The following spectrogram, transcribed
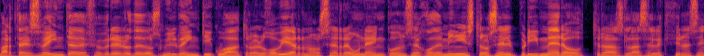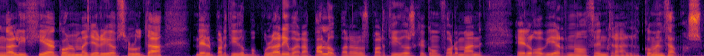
Martes 20 de febrero de 2024, el Gobierno se reúne en Consejo de Ministros, el primero tras las elecciones en Galicia con mayoría absoluta del Partido Popular y varapalo para los partidos que conforman el Gobierno central. Comenzamos.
